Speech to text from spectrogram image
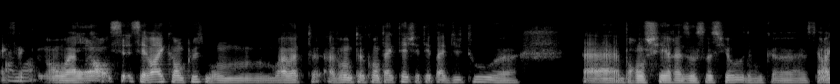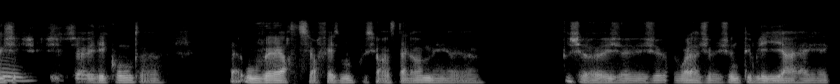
Exactement. Ouais, alors c'est vrai qu'en plus, bon, moi, avant de te contacter, je n'étais pas du tout euh, branché réseaux sociaux. Donc, euh, c'est vrai que mmh. j'avais des comptes euh, ouverts sur Facebook ou sur Instagram, mais je, je, je, voilà, je, ne publiais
